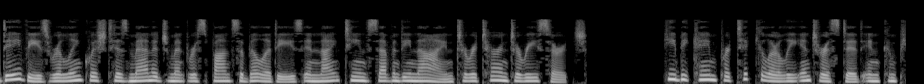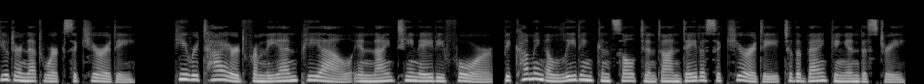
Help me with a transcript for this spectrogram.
Davies relinquished his management responsibilities in 1979 to return to research. He became particularly interested in computer network security. He retired from the NPL in 1984, becoming a leading consultant on data security to the banking industry.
